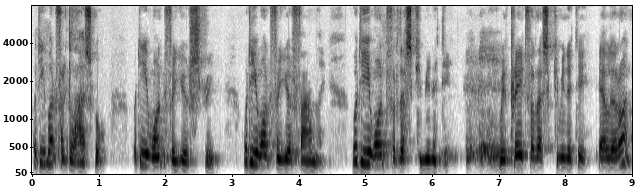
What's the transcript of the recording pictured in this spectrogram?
What do you want for Glasgow? What do you want for your street? What do you want for your family? What do you want for this community? We prayed for this community earlier on.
